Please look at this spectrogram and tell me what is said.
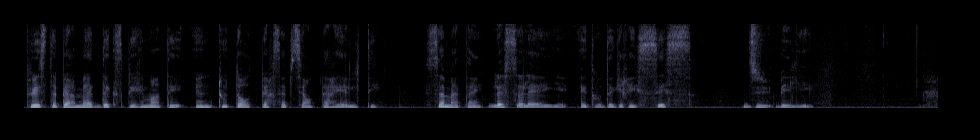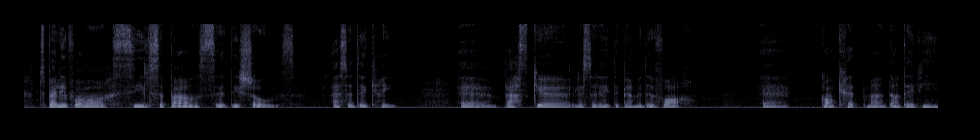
puisse te permettre d'expérimenter une toute autre perception de ta réalité. Ce matin, le soleil est au degré 6 du bélier. Tu peux aller voir s'il se passe des choses à ce degré euh, parce que le soleil te permet de voir euh, concrètement dans ta vie,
